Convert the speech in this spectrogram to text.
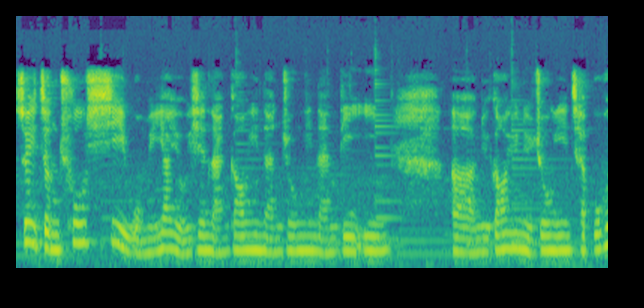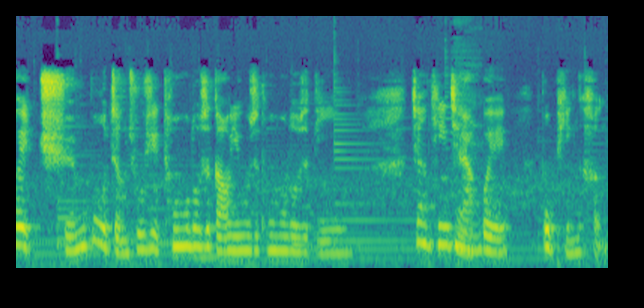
所以整出戏我们要有一些男高音、男中音、男低音，呃，女高音、女中音，才不会全部整出戏通通都是高音，或是通通都是低音，这样听起来会不平衡。嗯、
